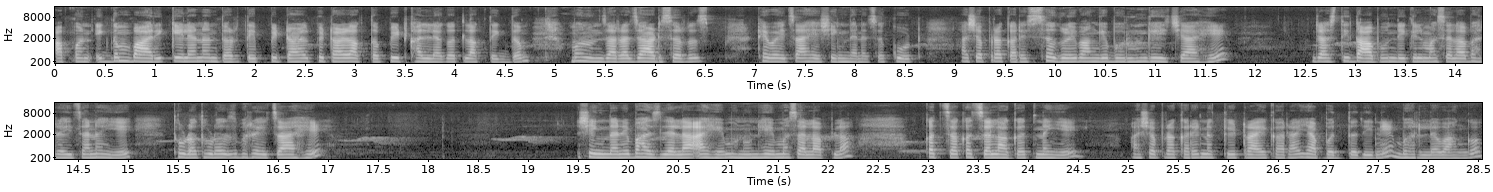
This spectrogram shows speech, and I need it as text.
आपण एकदम बारीक केल्यानंतर ते पिटाळ पिटाळ लागतं. पीठ खाल्ल्यागत लागतं एकदम. म्हणून जरा जाडसरच ठेवायचं आहे शेंगदाण्याचं कूट. अशा प्रकारे सगळे वांगे भरून घ्यायचे आहे. जास्ती दाबून देखील मसाला भरायचा नाही आहे थोडा थोडाच भरायचा आहे. शेंगदाणे भाजलेला आहे म्हणून हे मसाला आपला कच्चा कच्चा लागत नाही आहे अशा प्रकारे नक्की ट्राय करा ह्या पद्धतीने भरलं वांगं.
